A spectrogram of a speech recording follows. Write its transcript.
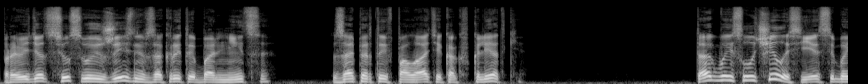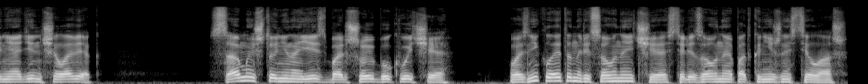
проведет всю свою жизнь в закрытой больнице, запертый в палате, как в клетке? Так бы и случилось, если бы не один человек. Самый что ни на есть большой буквы «Ч». Возникла эта нарисованная «Ч», стилизованная под книжный стеллаж.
